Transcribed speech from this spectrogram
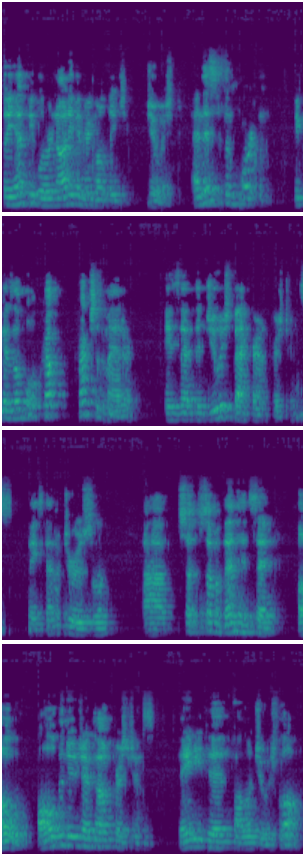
So you have people who are not even remotely Jewish. And this is important because the whole crux of the matter is that the Jewish background Christians, based out of Jerusalem, uh, so, some of them had said, oh, all the new Gentile Christians, they need to follow Jewish law.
